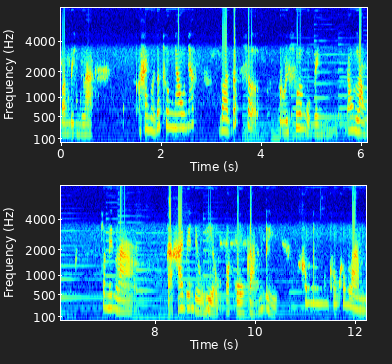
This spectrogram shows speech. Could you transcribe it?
và mình là hai người rất thương nhau nhá và rất sợ đối phương của mình đau lòng. Cho nên là cả hai bên đều hiểu và cố gắng để không không không làm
